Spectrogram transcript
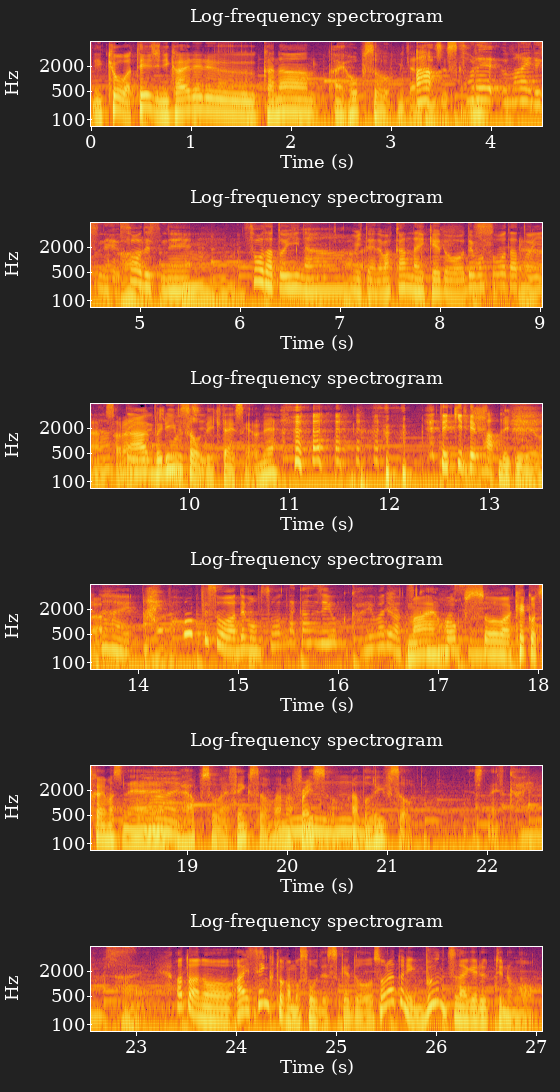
え今日は定時に帰れるかな？I hope so みたいな感あじですかね。それうまいですね、はい。そうですね、うん。そうだといいな、はい。みたいな。わかんないけどでもそうだといいなっていうそれは believe so ででいきたいですけどね。できれば。できれば、はい、I hope so はでもそんな感じでよく会話では使います、My ね。hope so は結構使いますね、はい。I hope so, I think so, I'm afraid so, I believe so ですね、使います。はい、あとあの I think とかもそうですけどその後に文つなげるっていうのも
